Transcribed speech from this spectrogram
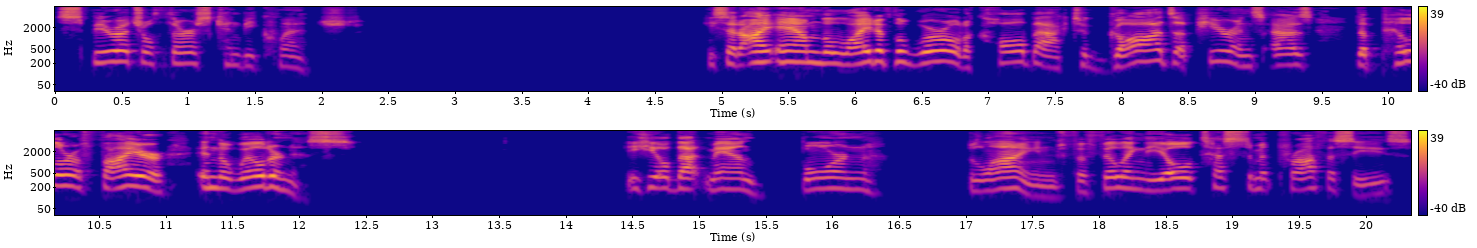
spiritual thirst can be quenched. He said, I am the light of the world, a callback to God's appearance as the pillar of fire in the wilderness. He healed that man born blind, fulfilling the Old Testament prophecies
